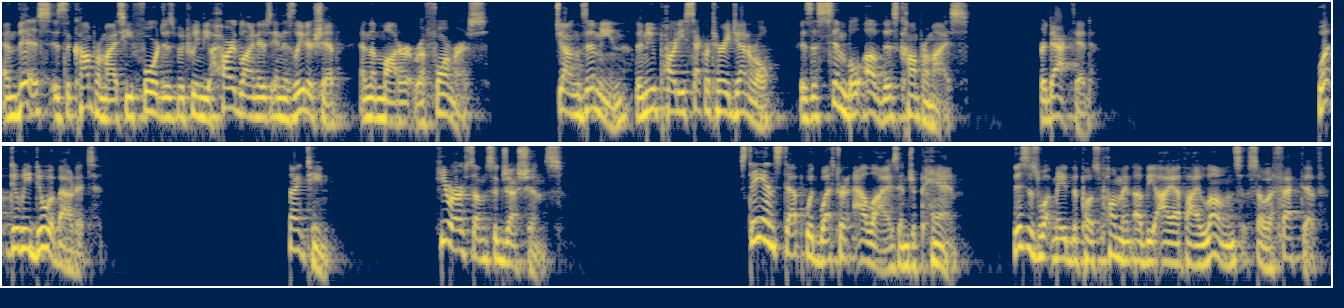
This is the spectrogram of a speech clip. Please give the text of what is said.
And this is the compromise he forges between the hardliners in his leadership and the moderate reformers. Jiang Zemin, the new party secretary general, is a symbol of this compromise. Redacted. What do we do about it? 19. Here are some suggestions. Stay in step with Western allies and Japan. This is what made the postponement of the IFI loans so effective.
